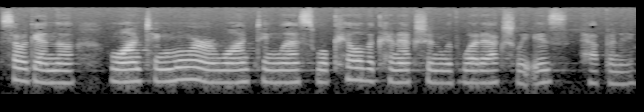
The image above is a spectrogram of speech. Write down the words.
So again, the wanting more or wanting less will kill the connection with what actually is happening.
